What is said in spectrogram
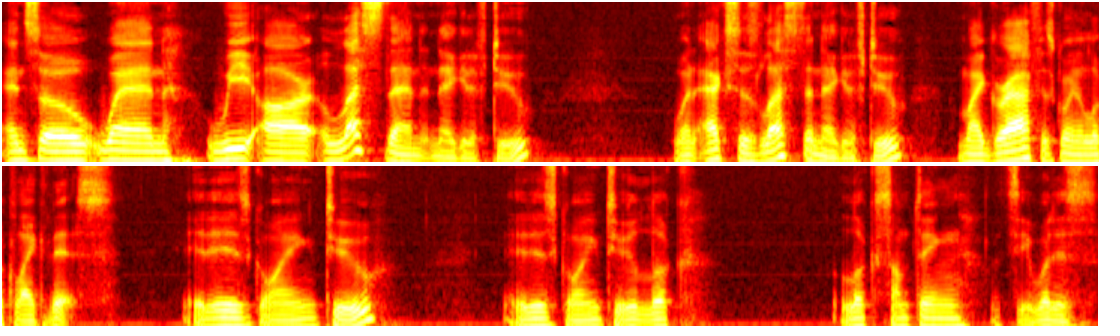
And so when we are less than negative 2, when x is less than negative 2, my graph is going to look like this. It is going to it is going to look look something, let's see, what is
